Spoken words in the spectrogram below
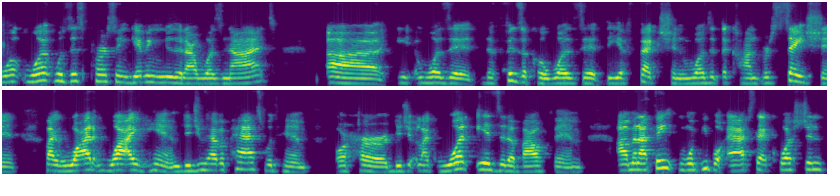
what what was this person giving you that I was not? Uh was it the physical? Was it the affection? Was it the conversation? Like why why him? Did you have a past with him or her? Did you like what is it about them? Um and i think when people ask that question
